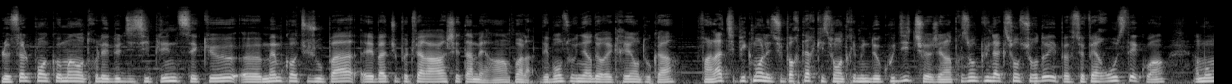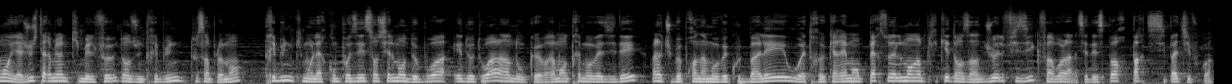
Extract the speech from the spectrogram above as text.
Le seul point commun entre les deux disciplines, c'est que euh, même quand tu joues pas, eh ben, tu peux te faire arracher ta mère. Hein. Voilà, des bons souvenirs de récré en tout cas. Enfin là, typiquement, les supporters qui sont en tribune de Quidditch, j'ai l'impression qu'une action sur deux, ils peuvent se faire rouster quoi. Hein. un moment, il y a juste Hermione qui met le feu dans une tribune, tout simplement. Tribunes qui m'ont l'air composées essentiellement de bois et de toile, hein, donc euh, vraiment très mauvaise idée. Voilà, tu peux prendre un mauvais coup de balai ou être carrément personnellement impliqué dans un duel physique. Enfin voilà, c'est des sports participatifs quoi.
